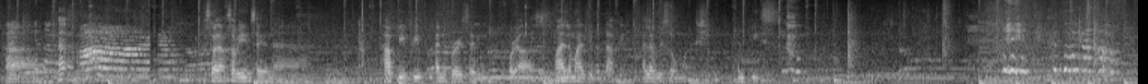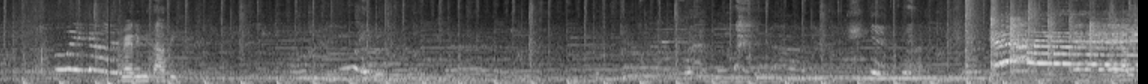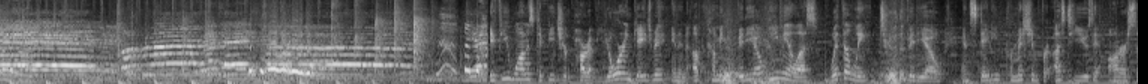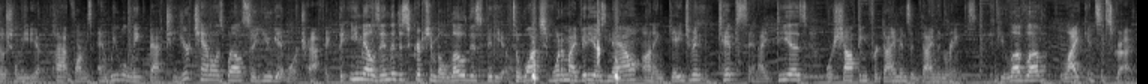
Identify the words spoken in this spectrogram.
Uh, ah, gusto lang sabihin sa'yo na happy 5th anniversary for us. Mahal na mahal kita, Taffy. I love you so much. And please. oh my God! Marry me, Taffy. yeah. If you want us to feature part of your engagement in an upcoming video, email us with a link to the video and stating permission for us to use it on our social media platforms and we will link back to your channel as well so you get more traffic. The email is in the description below this video. To watch one of my videos now on engagement tips and ideas or shopping for diamonds and diamond rings. If you love love, like and subscribe.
